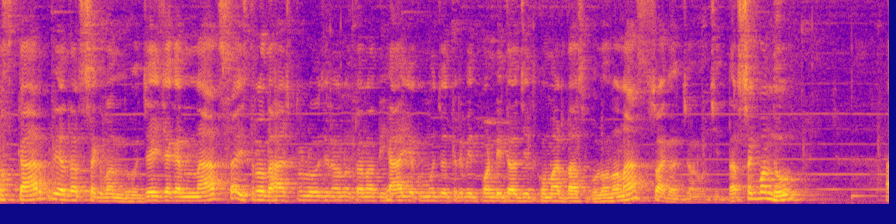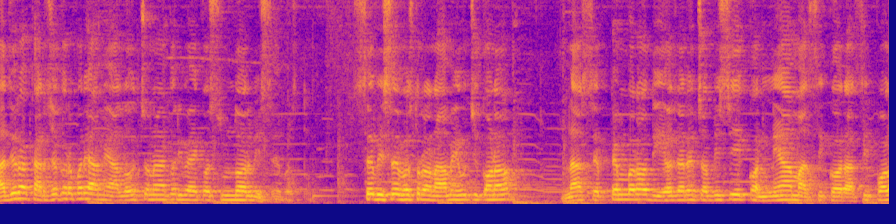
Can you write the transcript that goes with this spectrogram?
ନମସ୍କାର ପ୍ରିୟ ଦର୍ଶକ ବନ୍ଧୁ ଜୟ ଜଗନ୍ନାଥ ଶାସ୍ତ୍ରଧା ଆଷ୍ଟ୍ରୋଲୋଜିର ନୂତନ ଅଧ୍ୟାୟକୁ ମୁଁ ଜ୍ୟୋତିର୍ବିଦ ପଣ୍ଡିତ ଅଜିତ କୁମାର ଦାସ ବୁଲନନା ସ୍ୱାଗତ ଜଣାଉଛି ଦର୍ଶକ ବନ୍ଧୁ ଆଜିର କାର୍ଯ୍ୟକ୍ରମରେ ଆମେ ଆଲୋଚନା କରିବା ଏକ ସୁନ୍ଦର ବିଷୟବସ୍ତୁ। ସେ ବିଷୟବସ୍ତୁର ନାମ ହେଉଛି କ'ଣ? ନା ସେପ୍ଟେମ୍ବର ଦୁଇହଜାର ଚବିଶ କନ୍ୟା ମାସିକ ରାଶିଫଳ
